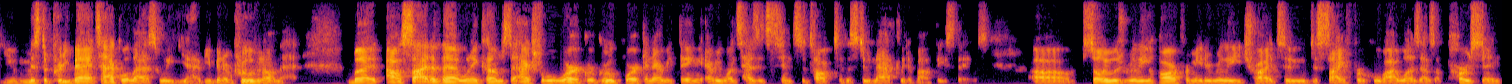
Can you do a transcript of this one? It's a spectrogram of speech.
you missed a pretty bad tackle last week. Have you been improving on that? But outside of that, when it comes to actual work or group work and everything, everyone's hesitant to talk to the student athlete about these things. Um, so it was really hard for me to really try to decipher who I was as a person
